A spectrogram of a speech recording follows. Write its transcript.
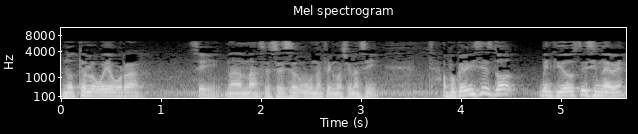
no te lo voy a borrar. Sí, nada más, es, es una afirmación así. Apocalipsis 2, 22, 19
